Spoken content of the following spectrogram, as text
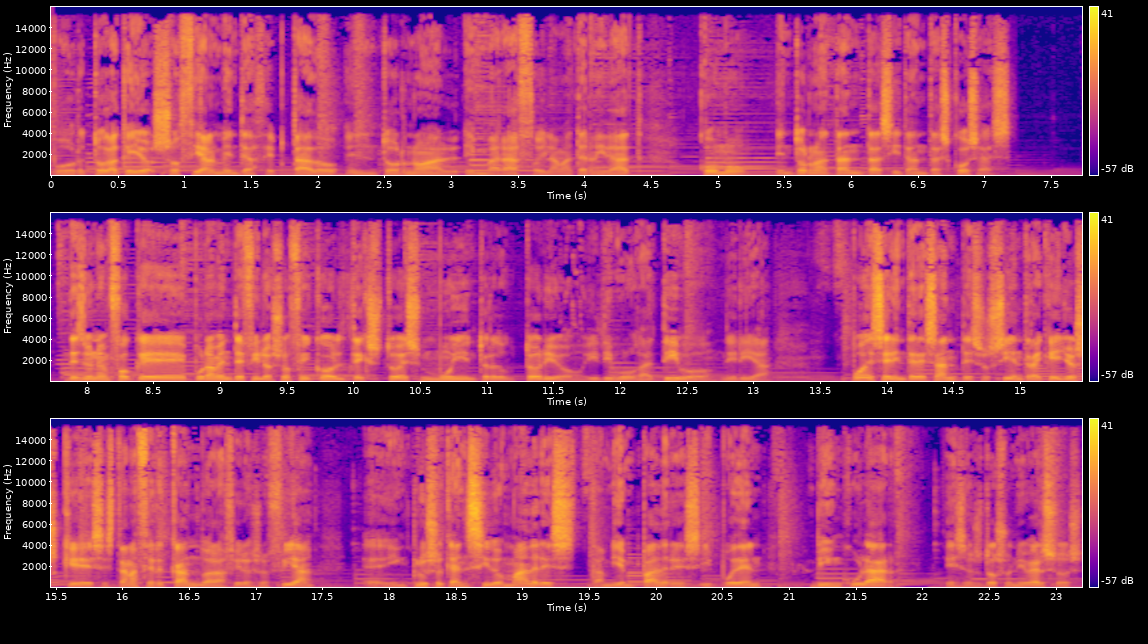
por todo aquello socialmente aceptado en torno al embarazo y la maternidad, como en torno a tantas y tantas cosas. Desde un enfoque puramente filosófico, el texto es muy introductorio y divulgativo, diría, puede ser interesante, eso sí, entre aquellos que se están acercando a la filosofía, eh, incluso que han sido madres, también padres, y pueden vincular esos dos universos.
